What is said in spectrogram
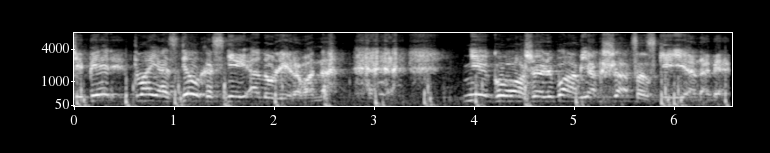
теперь твоя сделка с ней аннулирована. Негоже львам якшаться с гиенами.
